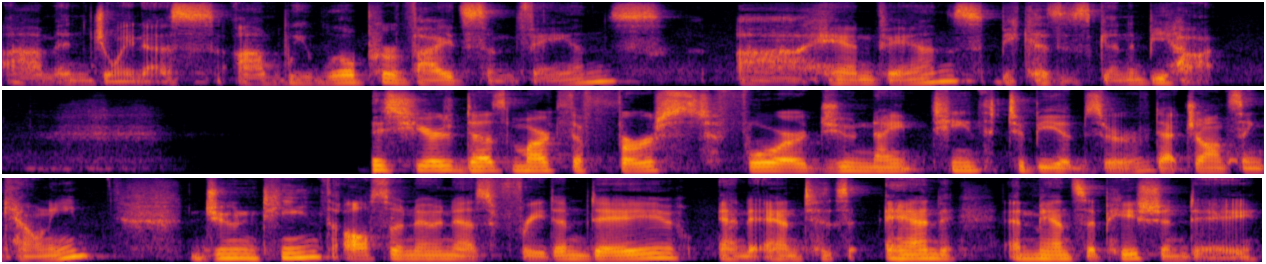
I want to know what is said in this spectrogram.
um, and join us. Um, we will provide some fans, uh, hand fans, because it's going to be hot. This year does mark the first for June 19th to be observed at Johnson County. Juneteenth, also known as Freedom Day and, and Emancipation Day,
